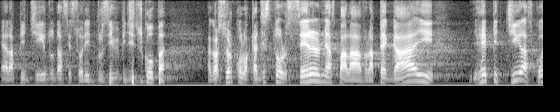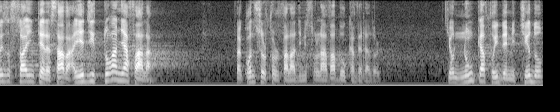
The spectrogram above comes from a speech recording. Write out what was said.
era pedido da assessoria, inclusive pedi desculpa. Agora, o senhor colocar, distorcer minhas palavras, pegar e, repetir as coisas só interessava, editou a minha fala. Então, quando o senhor for falar de mim, o senhor lava a boca, vereador. Que eu nunca fui demitido,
